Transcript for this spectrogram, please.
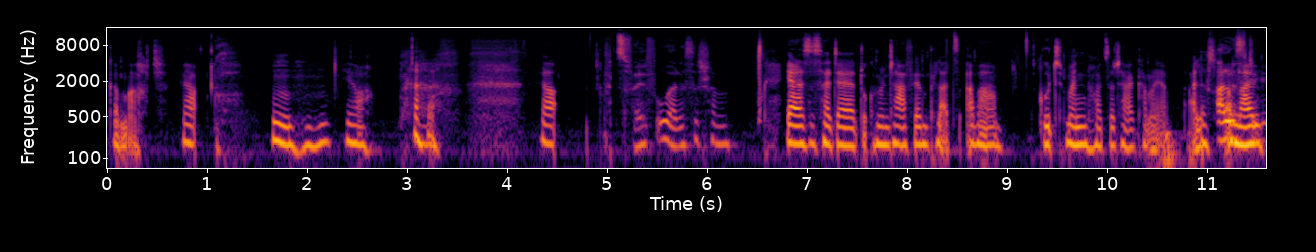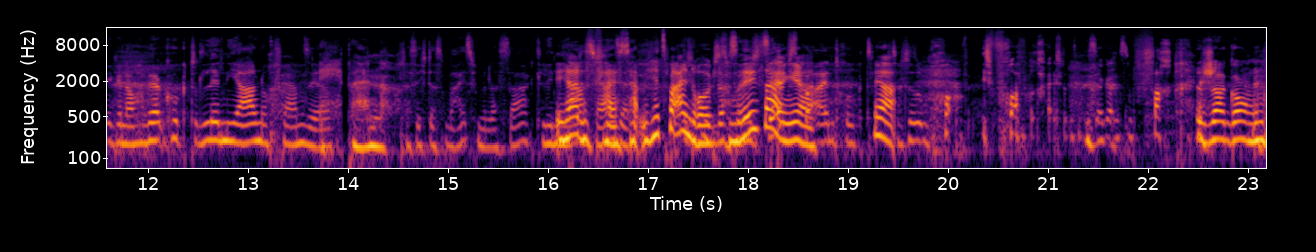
gemacht. Ja. Mhm, ja. ja. 12 Uhr, das ist schon Ja, das ist halt der Dokumentarfilmplatz. Aber gut, man, heutzutage kann man ja alles, alles, online. die- genau. Wer guckt lineal noch Fernseher? Eben. Dass ich das weiß, wie man das sagt. Ja, Linear das, Fernseher. das hat mich jetzt beeindruckt, das muss ich sagen. Ja. beeindruckt. Ja. Ich dachte so, boah, ich vorbereitet mit dieser ganzen Fachjargon.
